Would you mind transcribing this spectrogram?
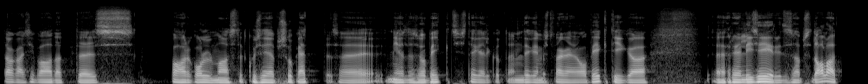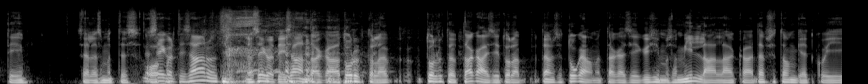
tagasi vaadates paar-kolm aastat, kui see jääb su kätte, see nii-öelda see objekt, siis tegelikult on tegemist väga hea objektiga. realiseerida saab seda alati, selles mõttes. no seekord ei saanud. no seekord ei saanud, aga turg tuleb, turg tuleb tagasi, tuleb tõenäoliselt tugevamalt tagasi, küsimus on millal, aga täpselt ongi, et kui,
